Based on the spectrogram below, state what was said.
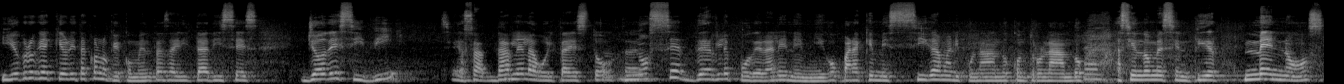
Y yo creo que aquí ahorita con lo que comentas, ahorita dices, yo decidí Sí. O sea, darle la vuelta a esto, Total. no cederle poder al enemigo para que me siga manipulando, controlando, haciéndome sentir menos,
